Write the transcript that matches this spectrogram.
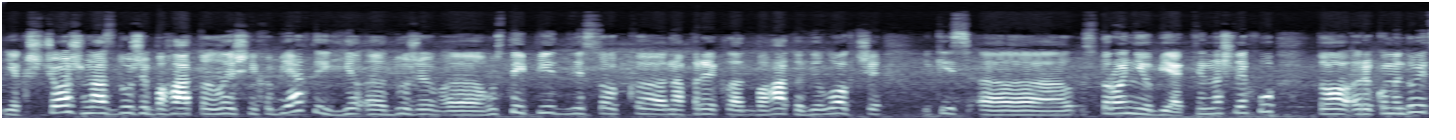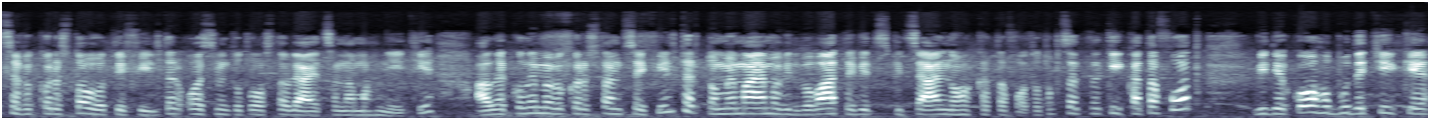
Якщо ж в нас дуже багато лишніх об'єктів, е, дуже е, густий підлісок, е, наприклад, багато гілок чи якісь сторонні об'єкти на шляху, то рекомендується використовувати фільтр. Ось він тут вставляється на магніті. Але коли ми використовуємо цей фільтр, то ми маємо відбивати від спеціального катафоту. Тобто це такий катафот, від якого буде тільки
